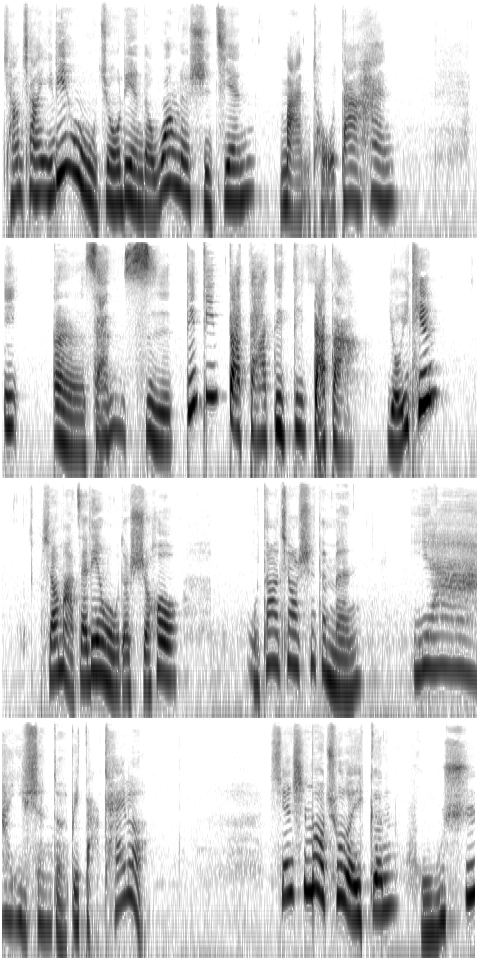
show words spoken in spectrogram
常常一练舞就练得忘了时间，满头大汗。一二三四，滴滴答答，滴滴答答。有一天，小马在练舞的时候，舞蹈教室的门呀一声的被打开了。先是冒出了一根胡须，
